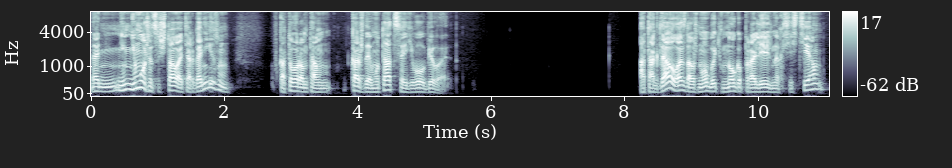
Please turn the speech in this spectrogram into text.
Да, не, не может существовать организм, в котором там каждая мутация его убивает. А тогда у вас должно быть много параллельных систем,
